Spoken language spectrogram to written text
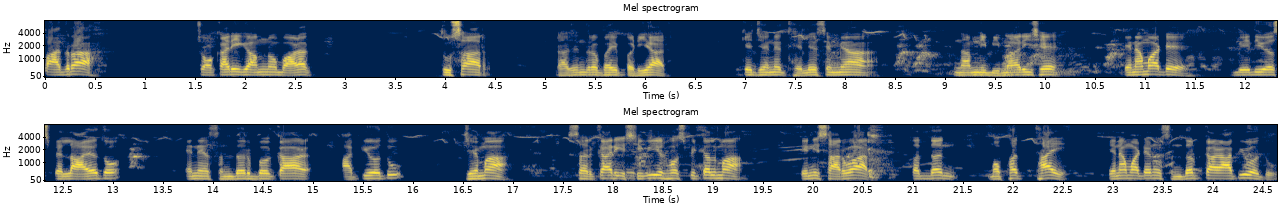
પાદરા ચોકારી ગામનો બાળક તુષાર રાજેન્દ્રભાઈ પઢિયાર, કે જેને થેલેસેમિયા નામની બીમારી છે, તેના માટે બે દિવસ પહેલાં આવ્યો હતો. એને સંદર્ભ કાર્ડ આપ્યું હતું, જેમાં સરકારી સિવિલ હોસ્પિટલમાં તેની સારવાર, તદ્દન મફત થાય તેના માટેનું સંદર્ભ કાર્ડ આપ્યું હતું.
